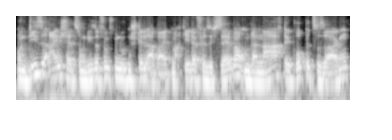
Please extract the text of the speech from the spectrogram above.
Und diese Einschätzung, diese fünf Minuten Stillarbeit macht jeder für sich selber, um danach der Gruppe zu sagen,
